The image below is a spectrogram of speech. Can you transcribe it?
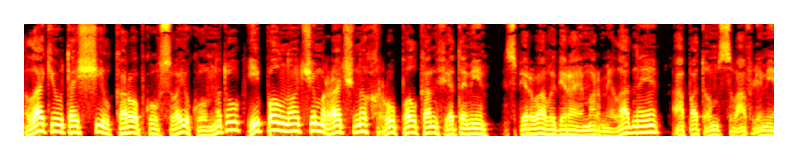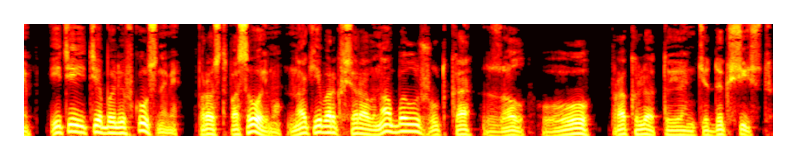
Лаки утащил коробку в свою комнату и полночи мрачно хрупал конфетами, сперва выбирая мармеладные, а потом с вафлями. И те, и те были вкусными, просто по-своему, но киборг все равно был жутко зол. у, -у Проклятый антидексист.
